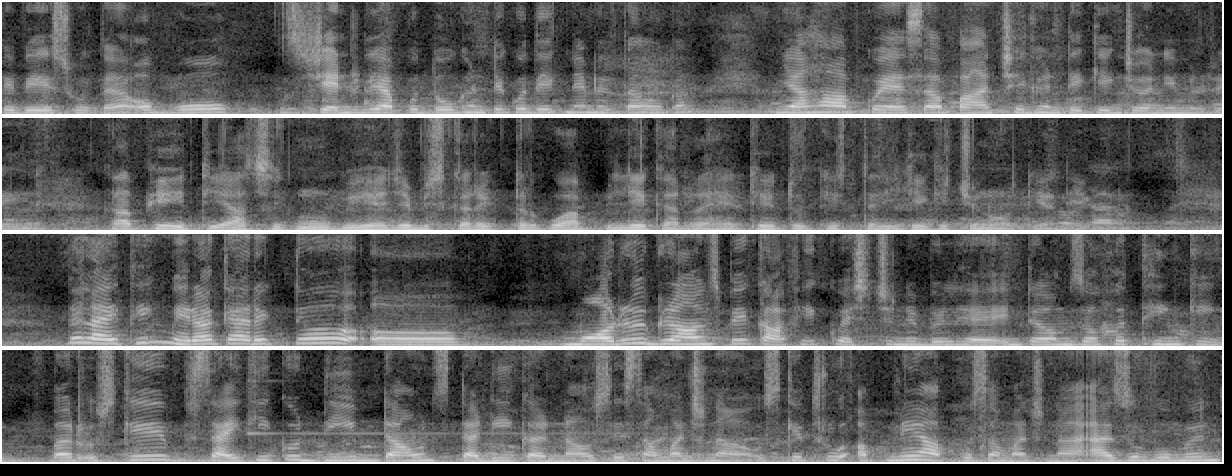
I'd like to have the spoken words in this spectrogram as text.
पे बेस्ड होता है और वो जनरली आपको दो घंटे को देखने मिलता होगा। यहाँ आपको ऐसा पाँच छः घंटे की एक जर्नी मिल रही है। काफ़ी ऐतिहासिक मूवी है जब इस करेक्टर को आप प्ले कर रहे थे तो किस तरीके की चुनौतियाँ देख रहे वेल आई थिंक मेरा कैरेक्टर मॉरल ग्राउंड्स पे काफ़ी क्वेश्चनेबल है in terms of a thinking पर उसके साइकी को डीप डाउन स्टडी करना, उसे समझना, उसके थ्रू अपने आप को समझना एज अ वुमेन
